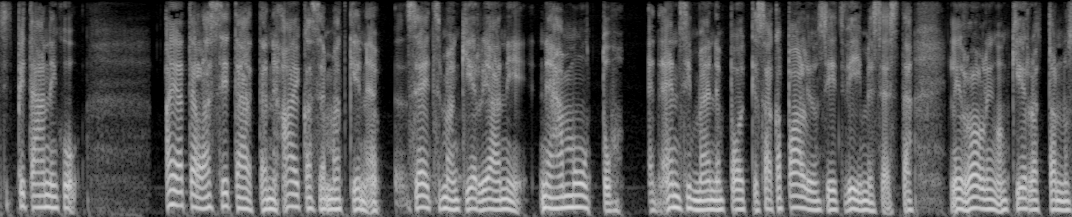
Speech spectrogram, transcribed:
se pitää niinku ajatella sitä, että ne aikaisemmatkin seitsemän kirjaa, niin nehän muuttu. Et ensimmäinen poikkesi aika paljon siitä viimeisestä. Eli Rowling on kirjoittanut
